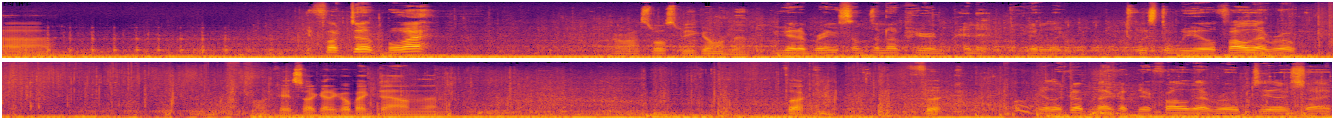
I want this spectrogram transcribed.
Uh, You fucked up, boy. Am I supposed to be going then? You gotta bring something up here and pin it. You gotta like twist the wheel. Follow that rope. Okay, so I gotta go back down then. Fuck. Fuck. Yeah, look up, back up there. Follow that rope to the other side.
